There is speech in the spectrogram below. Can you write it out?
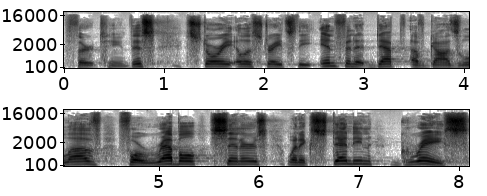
13. This story illustrates the infinite depth of God's love for rebel sinners when extending grace,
